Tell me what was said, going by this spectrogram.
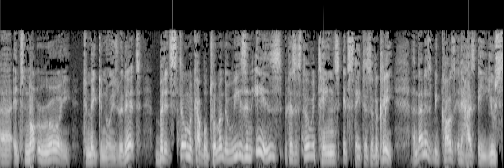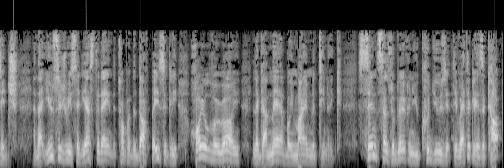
uh, it's not roy to make a noise with it, but it's still makabel tuma. The reason is because it still retains its status of a kli, and that is because it has a usage, and that usage we said yesterday in the top of the daf, basically hoyel v'roy legamer boy maim letinoik. Since as you could use it theoretically as a cup,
